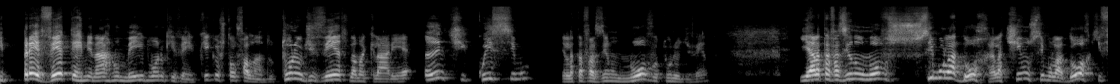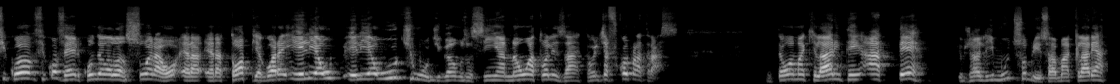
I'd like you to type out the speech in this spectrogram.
e, prevê terminar no meio do ano que vem. O que, que eu estou falando? O túnel de vento da McLaren é antiquíssimo, ela está fazendo um novo túnel de vento, e ela está fazendo um novo simulador. Ela tinha um simulador que ficou, ficou velho. Quando ela lançou era, era, era top, agora ele é, o, ele é o último, digamos assim, a não atualizar. Então ele já ficou para trás. Então a McLaren tem até, eu já li muito sobre isso, a McLaren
